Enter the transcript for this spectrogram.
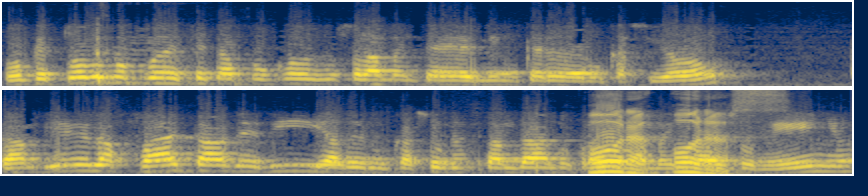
porque todo no puede ser tampoco solamente el Ministerio de Educación, también la falta de días de educación que están dando Horas, prácticamente a horas. esos niños.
